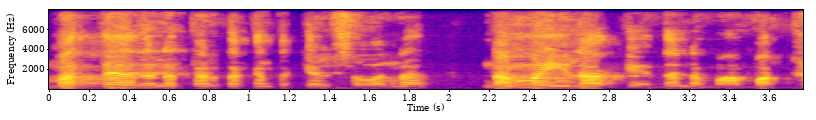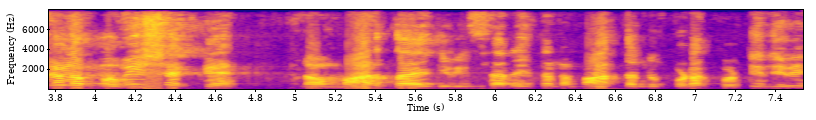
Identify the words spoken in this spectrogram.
ಮತ್ತೆ ಅದನ್ನ ತರ್ತಕ್ಕಂಥ ಕೆಲಸವನ್ನ ನಮ್ಮ ಇಲಾಖೆಯಿಂದ ನಮ್ಮ ಮಕ್ಕಳ ಭವಿಷ್ಯಕ್ಕೆ ನಾವು ಮಾಡ್ತಾ ಇದೀವಿ ಸರ್. ಇದನ್ನ ಮಾತನ್ನು ಕೂಡ ಕೊಟ್ಟಿದೀವಿ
